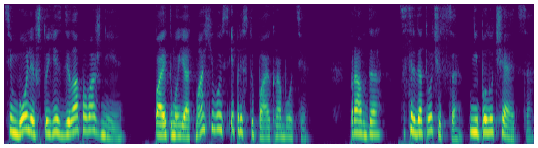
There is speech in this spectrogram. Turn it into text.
тем более, что есть дела поважнее. Поэтому я отмахиваюсь и приступаю к работе. Правда, сосредоточиться не получается.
